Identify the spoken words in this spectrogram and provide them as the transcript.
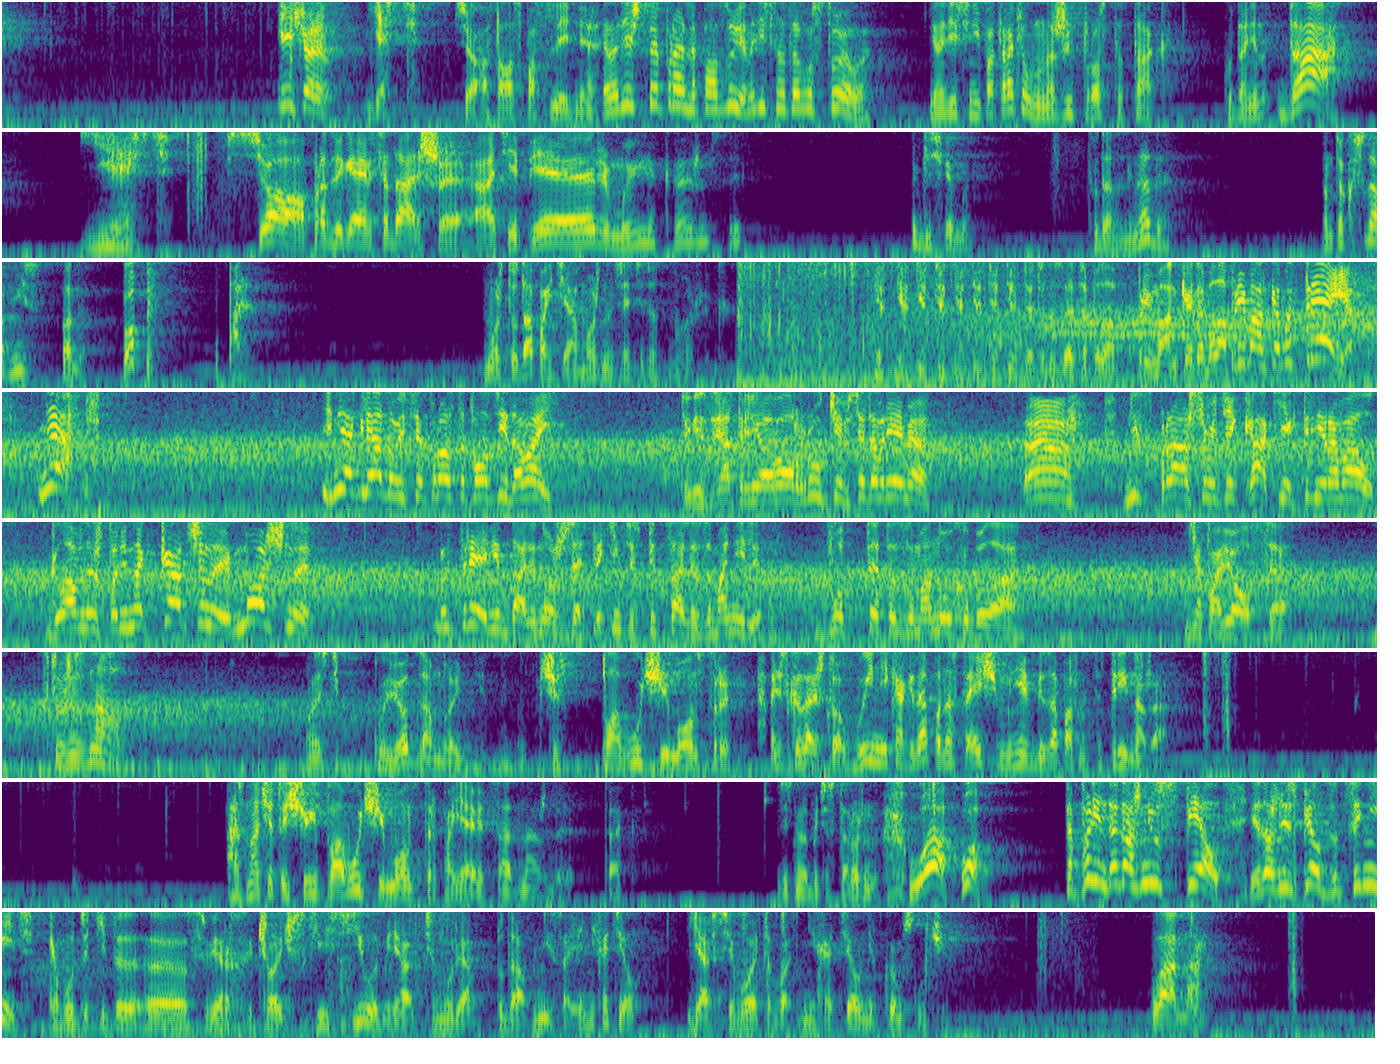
И еще один. Есть. Все, осталось последнее. Я надеюсь, что я правильно ползу. Я надеюсь, она того стоила. Я надеюсь, я не потратил на ножи просто так. Куда ни... Да! Есть! Все, продвигаемся дальше. А теперь мы окажемся... Где мы? Туда нам не надо? Нам только сюда, вниз. Ладно. Оп! Упали. Может туда пойти, а можно взять этот ножик. Нет, нет, нет, нет, нет, нет, нет, нет, это, это была приманка, это была приманка, быстрее! Нет! И не оглядывайся, просто ползи, давай! Ты не зря тренировал руки все это время! А, не спрашивайте, как я их тренировал! Главное, что они накачаны, мощные! Быстрее не дали нож взять, прикиньте, специально заманили. Вот это замануха была! Я повелся. Кто же знал? Он если плывет за мной, сейчас плавучие монстры. Они сказали, что вы никогда по-настоящему не в безопасности. Три ножа. А значит, еще и плавучий монстр появится однажды. Так. Здесь надо быть осторожным. О! О! Да блин, да даже не успел! Я даже не успел заценить! Как будто какие-то э, сверхчеловеческие силы меня тянули туда, вниз, а я не хотел. Я всего этого не хотел ни в коем случае. Ладно.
